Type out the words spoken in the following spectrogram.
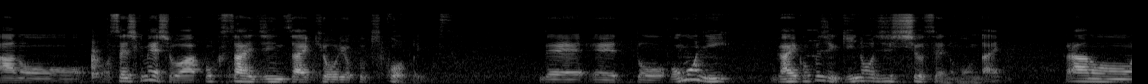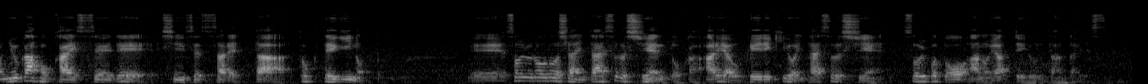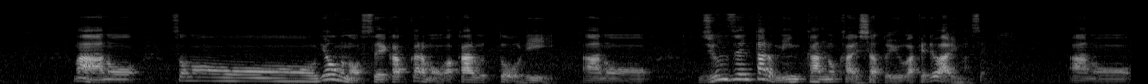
あの正式名称は国際人材協力機構と言います。で、えーと、主に外国人技能実習生の問題からあの入管法改正で新設された特定技能と、えー、そういう労働者に対する支援とかあるいは受け入れ企業に対する支援そういうことをあのやっている団体です。まああのその業務の性格からも分かる通りあの純然たる民間の会社というわけではありません。あの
